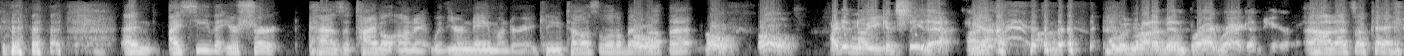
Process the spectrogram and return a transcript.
and I see that your shirt has a title on it with your name under it. Can you tell us a little bit oh, about that? Oh, oh, I didn't know you could see that. Yeah. I, I, would not have been brag ragging here. Oh, that's okay.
